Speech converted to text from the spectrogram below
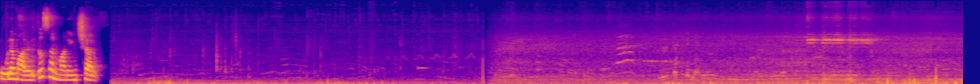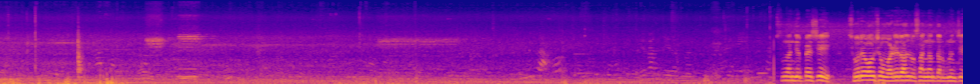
పూలమాలలతో సన్మానించారు. వస్తుందని చెప్పేసి సూర్యవంశం వడిరాజుల సంఘం తరపు నుంచి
